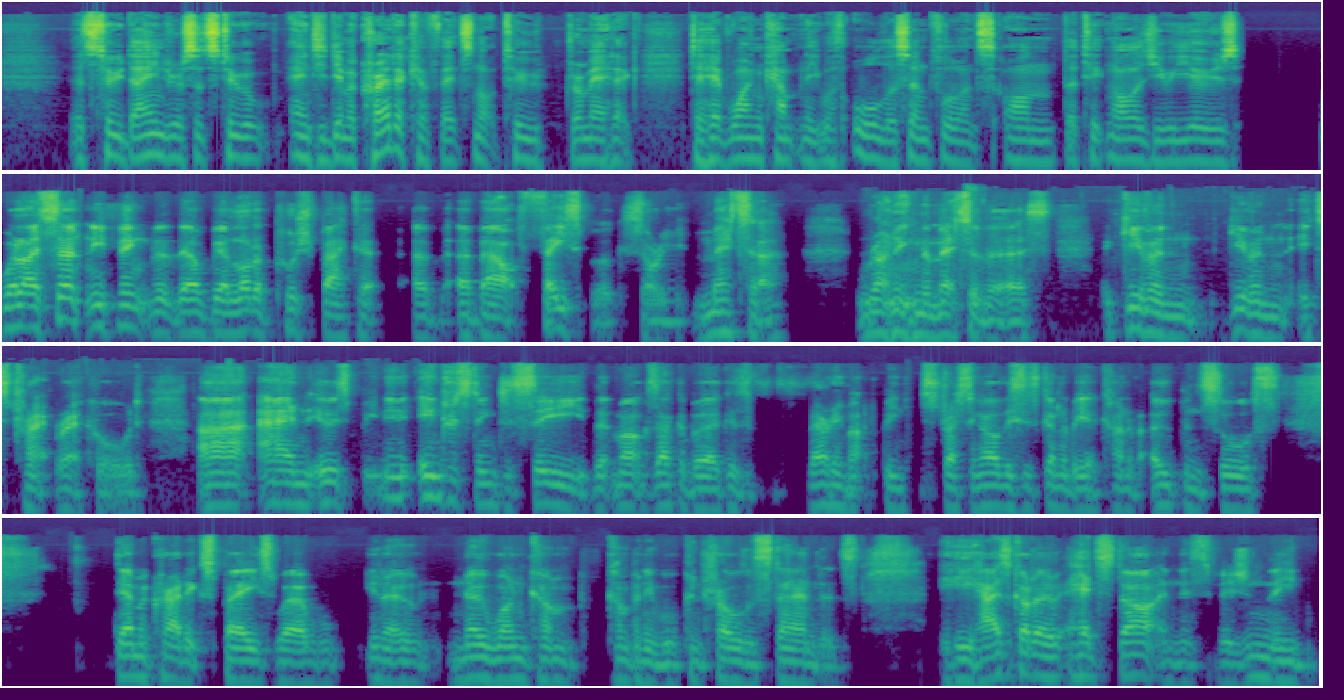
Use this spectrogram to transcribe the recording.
it's too dangerous. It's too anti-democratic if that's not too dramatic to have one company with all this influence on the technology we use well, I certainly think that there'll be a lot of pushback at, about Facebook, sorry, Meta, running the metaverse, given given its track record. Uh, and it was been interesting to see that Mark Zuckerberg has very much been stressing, oh, this is going to be a kind of open source democratic space where you know no one com- company will control the standards. He has got a head start in this vision. He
